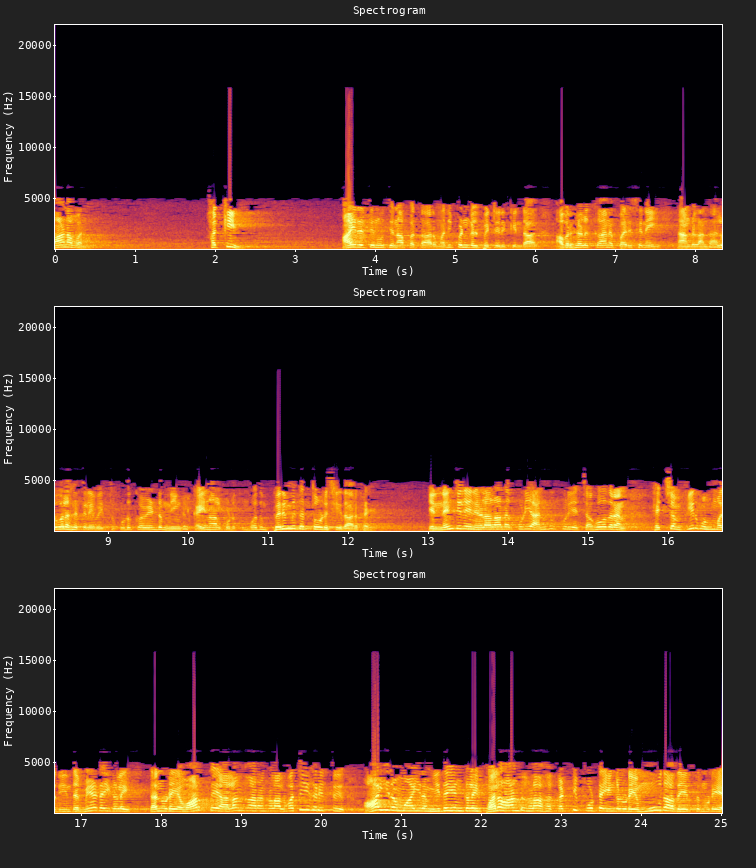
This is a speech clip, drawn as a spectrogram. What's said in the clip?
மாணவன் ஹக்கீம் ஆயிரத்தி நூத்தி நாற்பத்தி ஆறு மதிப்பெண்கள் பெற்றிருக்கின்றார். அவர்களுக்கான பரிசினை நாங்கள் அந்த அலுவலகத்திலே வைத்து கொடுக்க வேண்டும். நீங்கள் கைநாள் கொடுக்கும் போதும் பெருமிதத்தோடு செய்தார்கள். என் நெஞ்சிலே நிழலாடக்கூடிய அன்புக்குரிய சகோதரன் ஹெச் எம் பீர் முகமது இந்த மேடைகளை தன்னுடைய வார்த்தை அலங்காரங்களால் வசீகரித்து ஆயிரம் ஆயிரம் இதயங்களை பல ஆண்டுகளாக கட்டி போட்ட எங்களுடைய மூதாதயத்தினுடைய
